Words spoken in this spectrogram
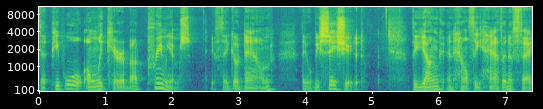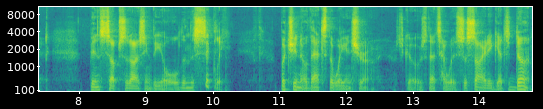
that people will only care about premiums. If they go down, they will be satiated. The young and healthy have, in effect, been subsidizing the old and the sickly. But you know, that's the way insurance goes. That's how society gets done.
